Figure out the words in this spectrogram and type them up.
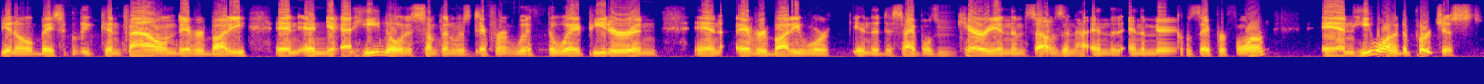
you know basically confound everybody and and yet he noticed something was different with the way peter and and everybody were in the disciples carrying themselves and and the and the miracles they perform, and he wanted to purchase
